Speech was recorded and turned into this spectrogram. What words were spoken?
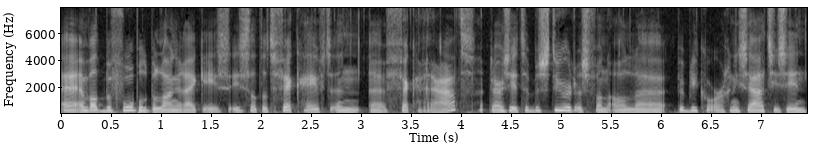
Uh, en wat bijvoorbeeld belangrijk is, is dat het VEC heeft een uh, VEC-raad. Daar zitten bestuurders van alle publieke organisaties in.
